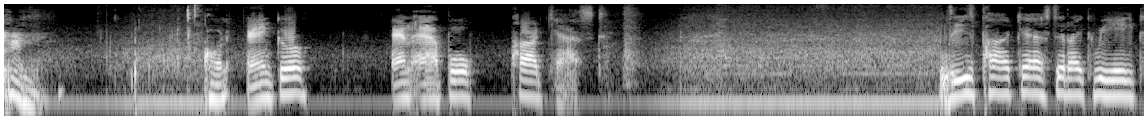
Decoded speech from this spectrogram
on Anchor and Apple Podcast. These podcasts that I create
